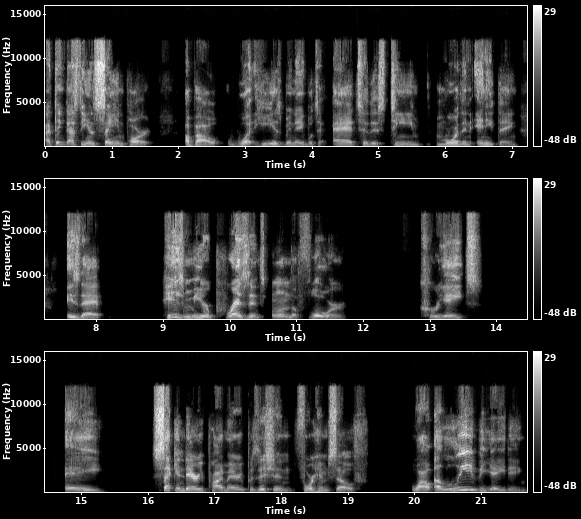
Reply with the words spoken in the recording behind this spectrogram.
I think that's the insane part about what he has been able to add to this team more than anything is that his mere presence on the floor creates a secondary primary position for himself while alleviating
